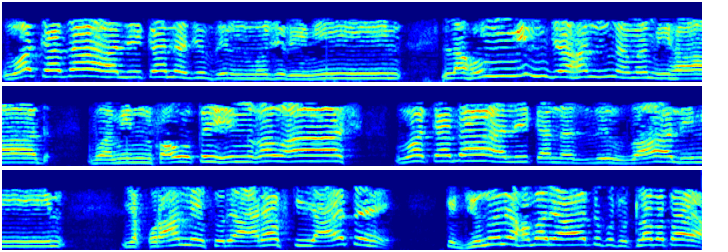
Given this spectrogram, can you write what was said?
وكذلك نجزي المجرمين. لهم من جهنم مهاد ومن فوقهم غواش وكذلك نزل الظالمين۔ یہ قرآن میں سورہ عرف کی آیتیں ہیں کہ جنہوں نے ہمارے آیت کو جھٹلا بتایا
